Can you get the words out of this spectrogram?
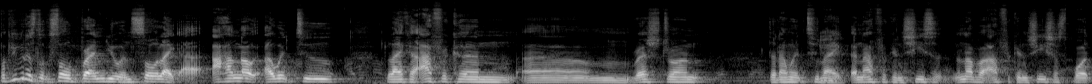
But people just look so brand new and so like I, I hung out. I went to like an African um, restaurant. Then I went to hmm. like an African shisha, another African shisha spot,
